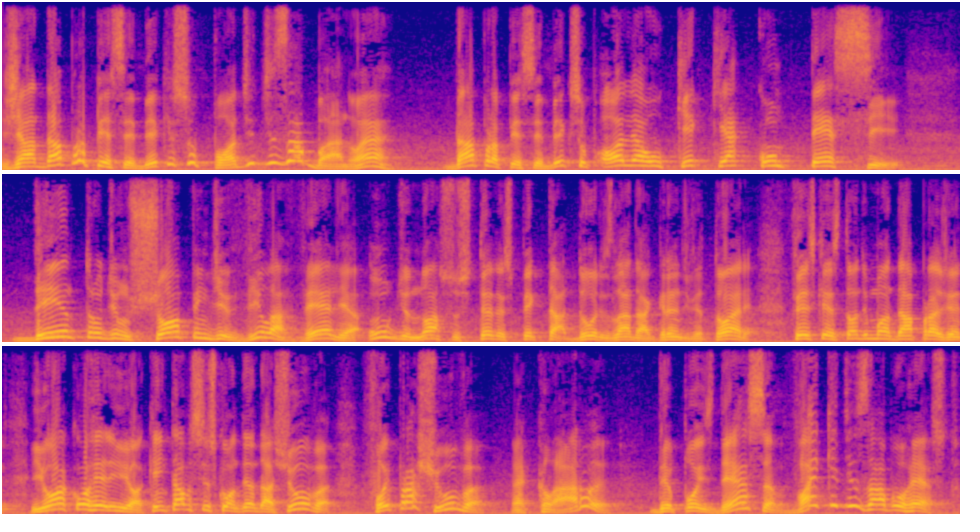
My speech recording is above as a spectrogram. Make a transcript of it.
Já dá para perceber que isso pode desabar, não é? Dá para perceber que isso, olha o que que acontece dentro de um shopping de Vila Velha, um de nossos telespectadores lá da Grande Vitória fez questão de mandar para gente. E ó a correria, ó, quem estava se escondendo da chuva foi para a chuva. É claro, depois dessa, vai que desaba o resto.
